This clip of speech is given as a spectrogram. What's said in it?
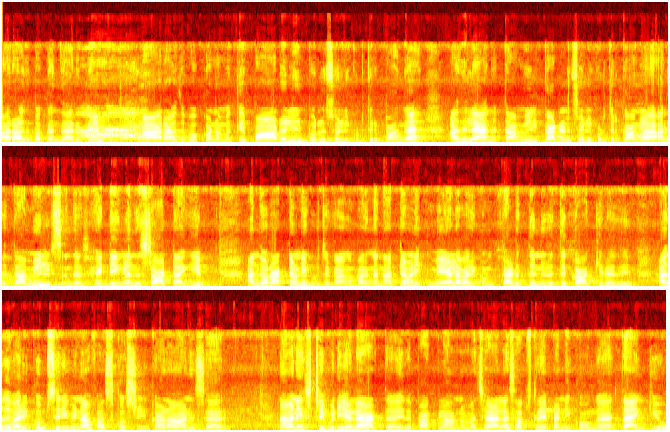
ஆறாவது பக்கம்தான் இருக்குது ஆறாவது பக்கம் நமக்கு பாடலின் பொருள் சொல்லி கொடுத்துருப்பாங்க. அதில் அந்த தமிழ் கடன் சொல்லி கொடுத்துருக்காங்களா? அந்த தமிழ் அந்த ஹெட்டிங்லேருந்து ஸ்டார்ட் ஆகி அந்த ஒரு அட்டவணை கொடுத்துருக்காங்க பாருங்கள் அந்த அட்டவணைக்கு மேலே வரைக்கும் தடுத்து நிறுத்து காக்கிறது. அது வரைக்கும் சிறுவினா ஃபஸ்ட் கொஸ்டினுக்கான ஆன்சர் நம்ம நெக்ஸ்ட் வீடியோவில் அடுத்த இதை பார்க்கலாம். நம்ம சேனலை சப்ஸ்கிரைப் பண்ணிக்கோங்க. தேங்க்யூ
